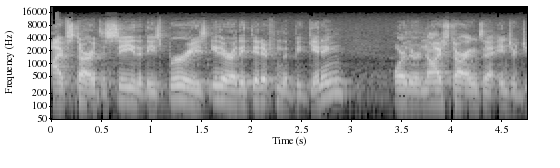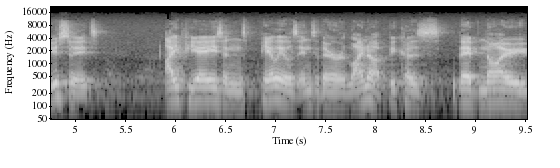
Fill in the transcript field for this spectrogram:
I've started to see that these breweries either they did it from the beginning, or they're now starting to introduce it IPAs and pale ales into their lineup because they've now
